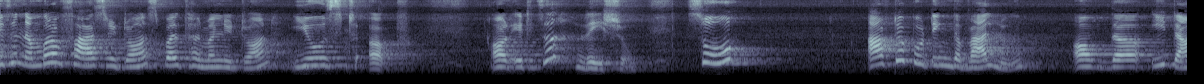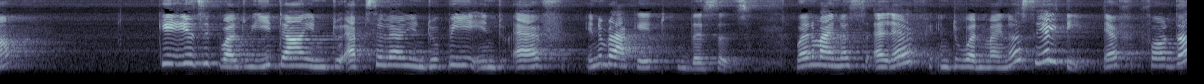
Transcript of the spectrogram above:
is the number of fast neutrons per thermal neutron used up or it is a ratio. So after putting the value of the eta k is equal to eta into epsilon into p into f in a bracket this is 1 minus LF into 1 minus LT. F for the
